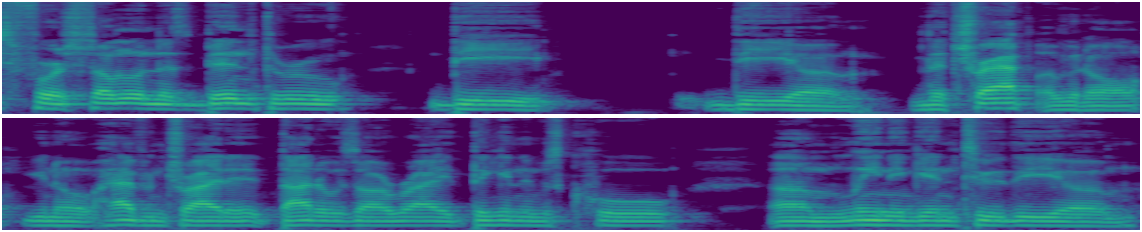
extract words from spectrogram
for someone that's been through the the um, the trap of it all, you know, having tried it, thought it was all right, thinking it was cool, um, leaning into the um,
